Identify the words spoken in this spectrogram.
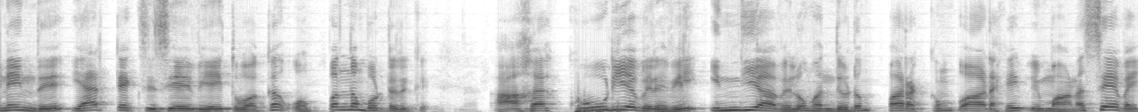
இணைந்து ஏர் டாக்ஸி சேவையை துவக்க ஒப்பந்தம் போட்டிருக்கு. ஆக கூடிய விரைவில் இந்தியாவிலும் வந்துவிடும் பறக்கும் வாடகை விமான சேவை.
